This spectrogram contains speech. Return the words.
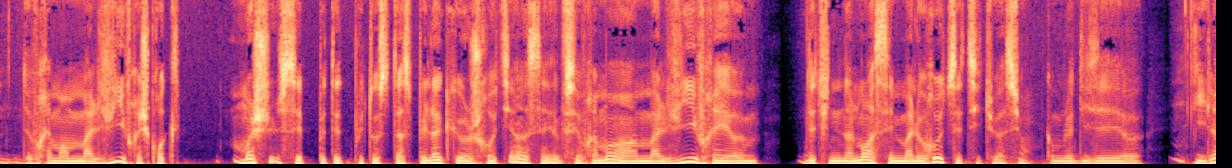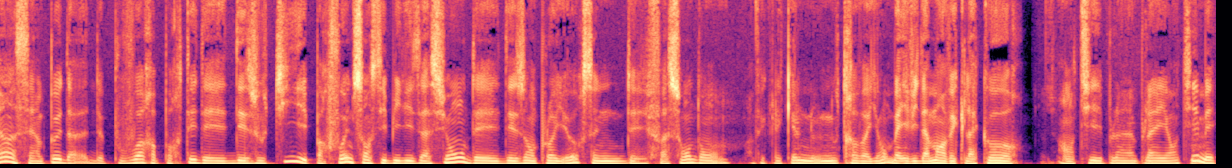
de vraiment mal vivre. Et je crois que moi, c'est peut-être plutôt cet aspect-là que je retiens. C'est vraiment un mal vivre et euh, d'être finalement assez malheureux de cette situation. Comme le disait... Euh, Guilain, c'est un peu de, pouvoir apporter des, outils et parfois une sensibilisation des, employeurs. C'est une des façons dont, avec lesquelles nous, travaillons. Mais évidemment, avec l'accord entier, plein, plein et entier, mm. mais,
